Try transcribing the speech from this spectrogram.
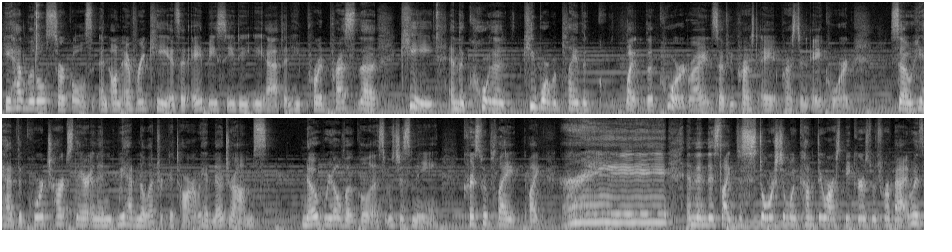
He had little circles, and on every key it said A, B, C, D, E, F, and he would press the key, and the the keyboard would play the like the chord, right? So if you pressed A, it pressed an A chord. So he had the chord charts there, and then we had an electric guitar. We had no drums, no real vocalist. It was just me. Chris would play like, and then this like distortion would come through our speakers, which were bad. It was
